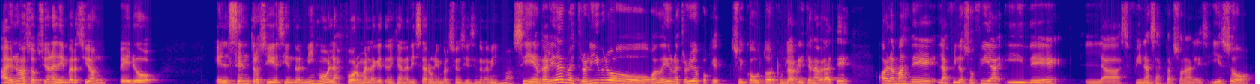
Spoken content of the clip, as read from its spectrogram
hay nuevas opciones de inversión, pero ¿el centro sigue siendo el mismo o la forma en la que tenés que analizar una inversión sigue siendo la misma? Sí, en realidad nuestro libro, cuando digo nuestro libro, porque soy coautor junto a Cristian Abrate, habla más de la filosofía y de las finanzas personales. Y eso,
